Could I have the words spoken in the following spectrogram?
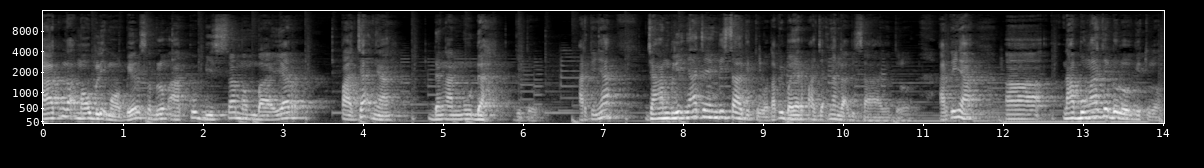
aku nggak mau beli mobil sebelum aku bisa membayar pajaknya dengan mudah gitu. Artinya jangan belinya aja yang bisa gitu loh tapi bayar pajaknya nggak bisa gitu loh. Artinya uh, nabung aja dulu gitu loh.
